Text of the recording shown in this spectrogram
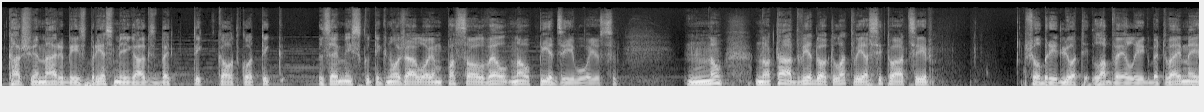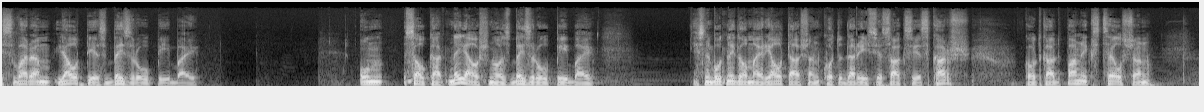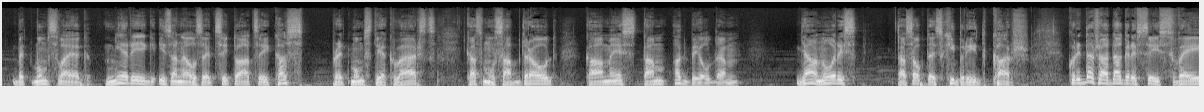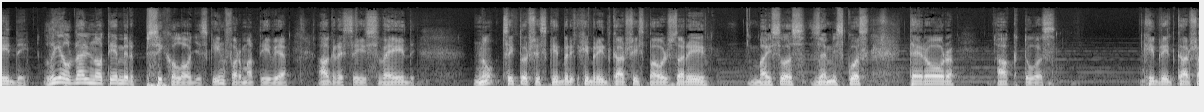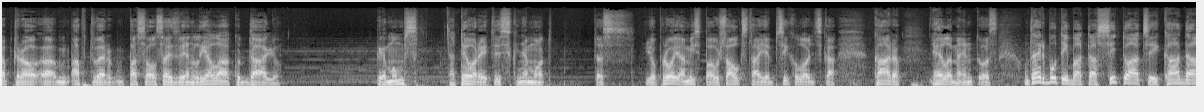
karš vienmēr ir bijis briesmīgāks, bet tik kaut ko tik zemisku, tik nožēlojamu pasauli vēl nav piedzīvojusi. Nu, no tāda viedokļa Latvijā situācija ir šobrīd ļoti labvēlīga, bet vai mēs varam ļauties bezrūpībai? Un savukārt neļaušanos bezrūpībai, es nebūtu nedomāju ar jautāšanu, ko tu darīsi, ja sāksies karš, kaut kādu panikas celšanu, bet mums vajag mierīgi izanalizēt situāciju, kas pret mums tiek vērsts, kas mūs apdraud, kā mēs tam atbildam. Jā, noris tā sauktais hibrīda karš, kur ir dažādi agresijas veidi. Liela daļa no tiem ir psiholoģiski, informatīvie agresijas veidi. Nu, citur šis hibrīda karš izpaužas arī baisos zemiskos terora aktos. Hibrīda karš aptrau, um, aptver pasaules aizvien lielāku daļu. Pie mums, tā teorētiski ņemot, tas joprojām izpaužas augstā, jeb psiholoģiskā kara elementos. Un tā ir būtībā tā situācija, kādā,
